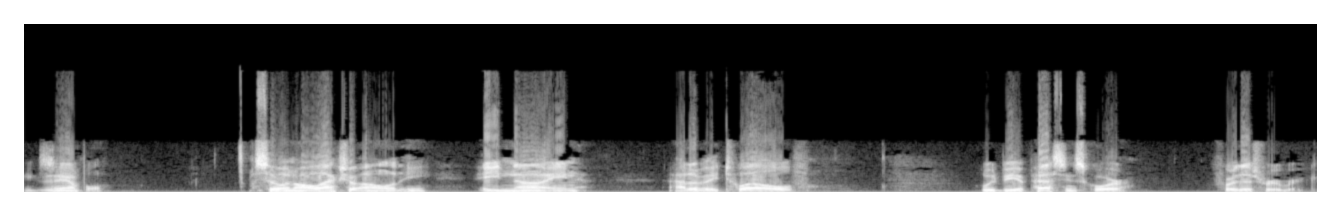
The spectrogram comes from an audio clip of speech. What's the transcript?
Example. So in all actuality, a 9 out of a 12 would be a passing score for this rubric.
